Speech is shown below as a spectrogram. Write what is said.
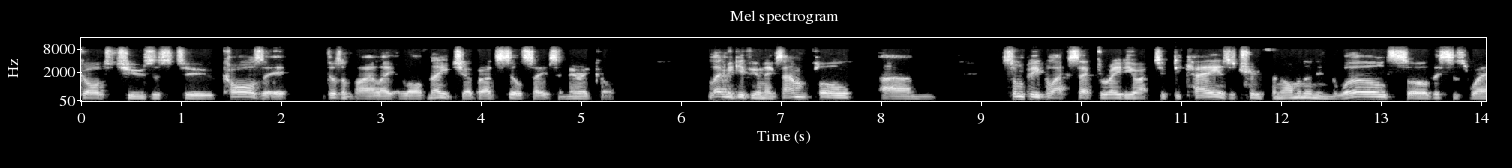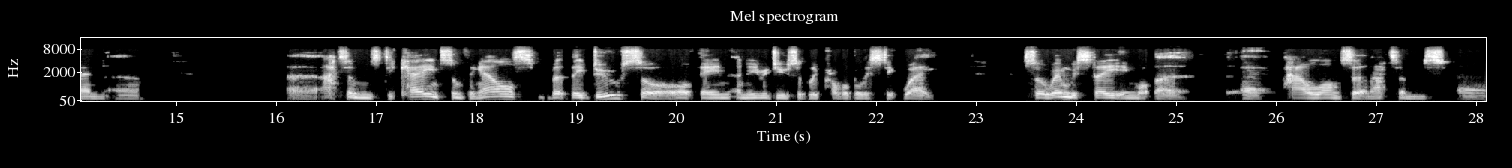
God chooses to cause it, doesn't violate a law of nature, but I'd still say it's a miracle. Let me give you an example. Um, some people accept radioactive decay as a true phenomenon in the world. So this is when uh, uh, atoms decay into something else, but they do so in an irreducibly probabilistic way. So when we're stating what the uh, how long certain atoms uh,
